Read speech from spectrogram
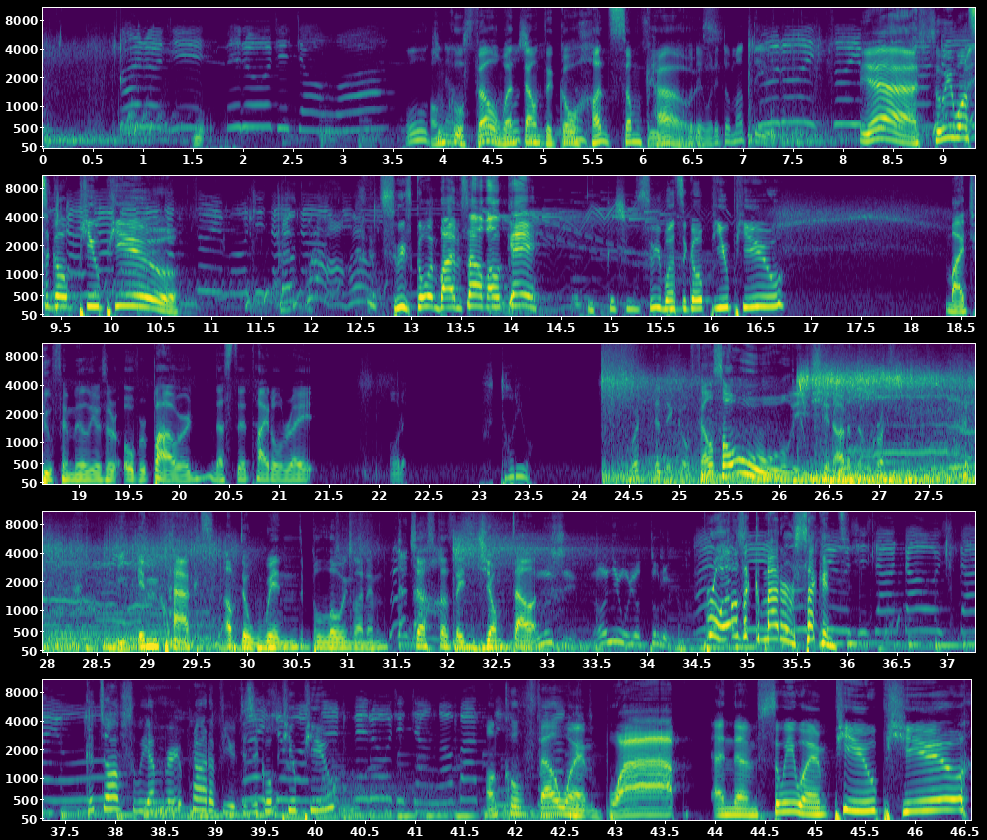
Uncle Fel went down to go hunt some cows. Yeah, Sui wants to go pew pew. Sui's going by himself, okay? Sui wants to go pew pew. My two familiars are overpowered. That's the title, right? Where did they go? Fell so holy shit out of the front. the impact of the wind blowing on him just as they jumped out. Bro, that was like a matter of seconds. Good job, Sui. I'm very proud of you. Does it go pew pew? Uncle Fel went whap, and then Sui went pew pew.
